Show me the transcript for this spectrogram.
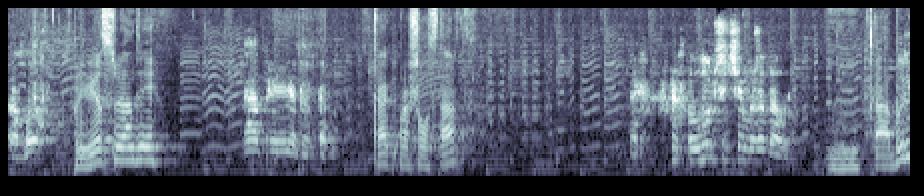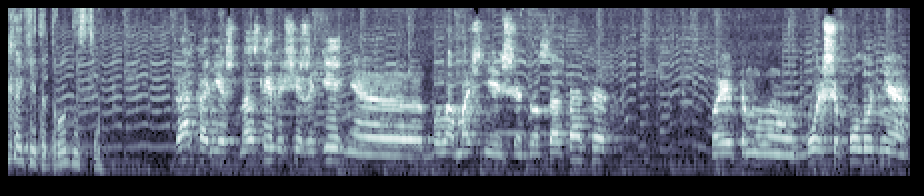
Алло. Приветствую, Андрей. Да, привет, Рустам. Как прошел старт? Лучше, чем ожидалось. А были какие-то трудности? Да, конечно. На следующий же день э, была мощнейшая DOS-атака, поэтому больше полудня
